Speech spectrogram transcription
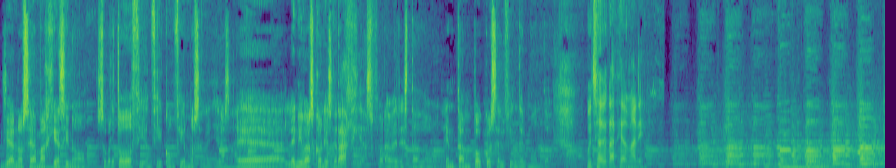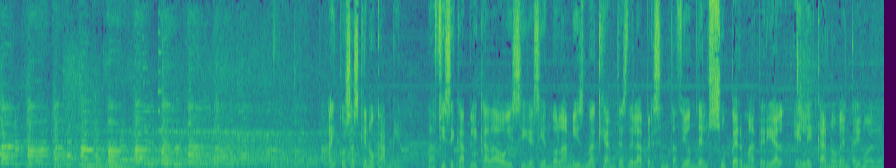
ya no sea magia, sino sobre todo ciencia y confiemos en ellos. Eh, Lenny Vascones, gracias por haber estado en Tan poco es el fin del mundo. Muchas gracias, Mari. Cosas que no cambian. La física aplicada hoy sigue siendo la misma que antes de la presentación del supermaterial LK99.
